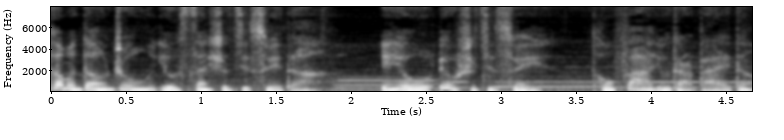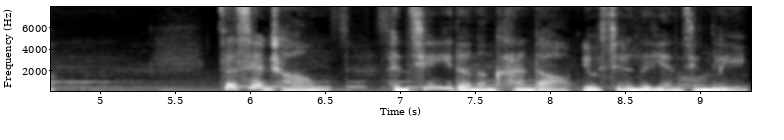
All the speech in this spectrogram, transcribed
他们当中有三十几岁的，也有六十几岁，头发有点白的，在现场很轻易的能看到有些人的眼睛里。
